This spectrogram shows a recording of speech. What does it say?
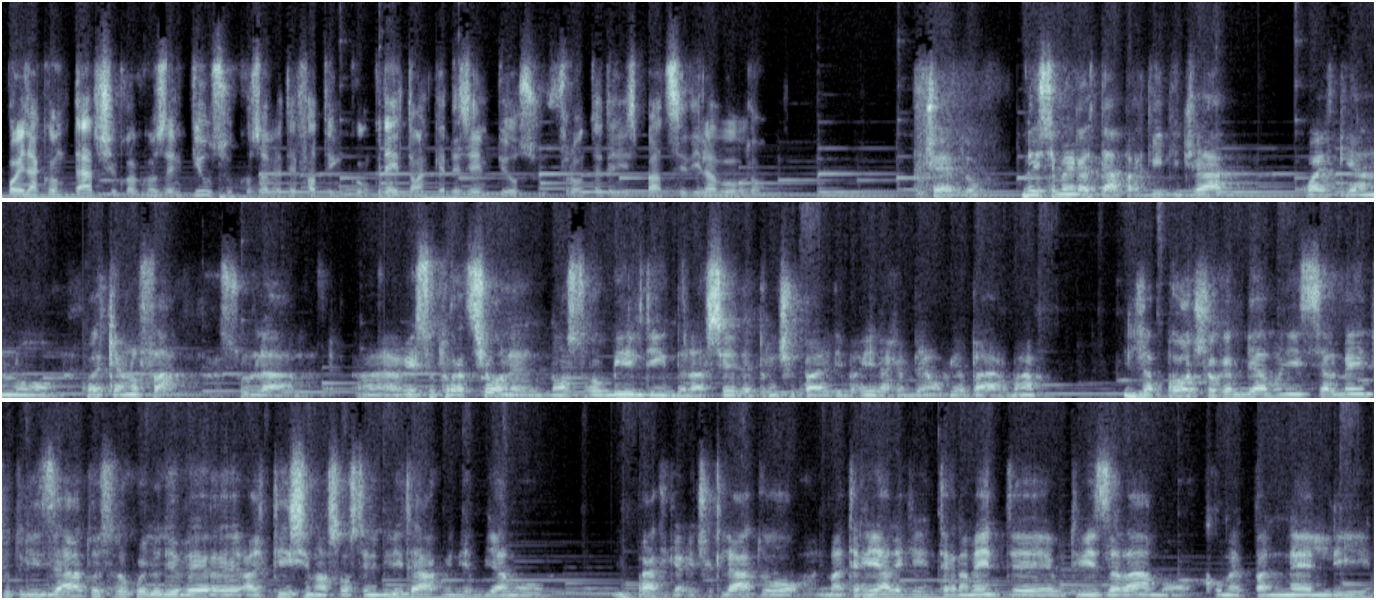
Puoi raccontarci qualcosa in più su cosa avete fatto in concreto, anche ad esempio sul fronte degli spazi di lavoro? Certo, noi siamo in realtà partiti già qualche anno, qualche anno fa sulla uh, ristrutturazione del nostro building, della sede principale di Barilla che abbiamo qui a Parma. L'approccio che abbiamo inizialmente utilizzato è stato quello di avere altissima sostenibilità, quindi abbiamo in pratica riciclato il materiale che internamente utilizzavamo come pannelli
